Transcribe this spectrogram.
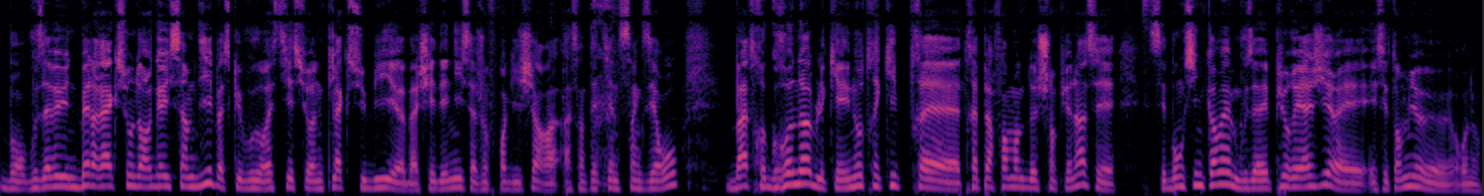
Bon, vous avez eu une belle réaction d'orgueil samedi parce que vous restiez sur une claque subie euh, bah, chez Denis à Geoffroy Guichard à- Saint-Etienne 5-0. Battre Grenoble, qui est une autre équipe très, très performante de ce championnat, c'est, c'est bon signe quand même. Vous avez pu réagir et, et c'est tant mieux, euh, Renaud.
